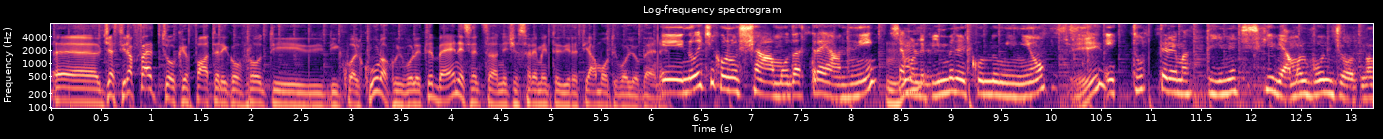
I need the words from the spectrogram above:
eh, gesti d'affetto che fate nei confronti di, qualcuno a cui volete bene, senza necessariamente dire ti amo o ti voglio bene. E noi ci conosciamo da tre anni, Mhm. siamo le bimbe del condominio Sì. e tutte le mattine ci scriviamo il buongiorno.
